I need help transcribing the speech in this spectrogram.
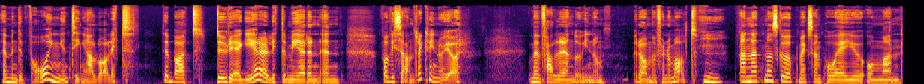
nej, men det var ingenting allvarligt. Det är bara att du reagerar lite mer än, än vad vissa andra kvinnor gör. Men faller ändå inom ramen för normalt. Mm. Annat man ska vara uppmärksam på är ju om man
